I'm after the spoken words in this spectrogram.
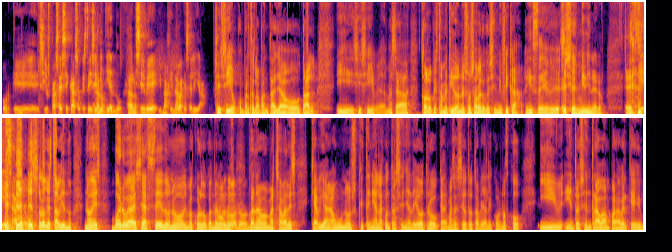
porque si os pasa ese caso que estáis emitiendo y se ve, imaginad la que se lía. Sí, sí, o compartes la pantalla o tal. Y sí, sí, además ya, todo lo que está metido en eso sabe lo que significa. Y dice, ese es mi dinero. Exacto. eso es lo que está viendo. No es, bueno, ver si accedo no. Y me acuerdo cuando, éramos, cuando éramos más chavales que había algunos que tenían la contraseña de otro, que además a ese otro todavía le conozco. Y, entonces entraban para ver qué,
